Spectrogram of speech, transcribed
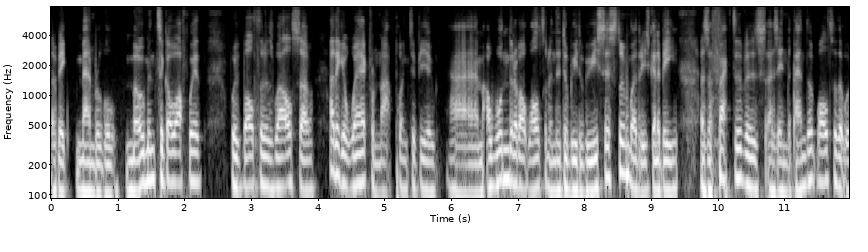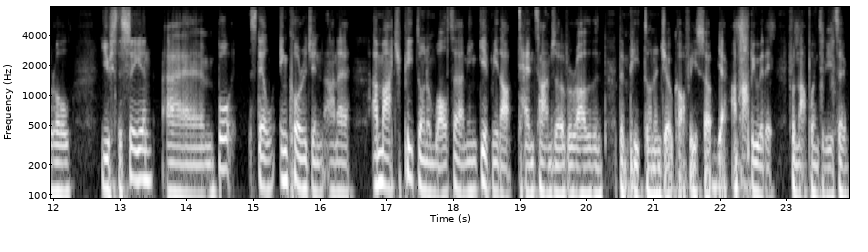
a big memorable moment to go off with with Walter as well. So I think it worked from that point of view. Um, I wonder about Walter in the WWE system, whether he's going to be as effective as as independent Walter that we're all used to seeing. Um, but still encouraging and a a match Pete Dunne and Walter. I mean, give me that ten times over rather than than Pete Dunne and Joe Coffey. So yeah, I'm happy with it from that point of view too.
